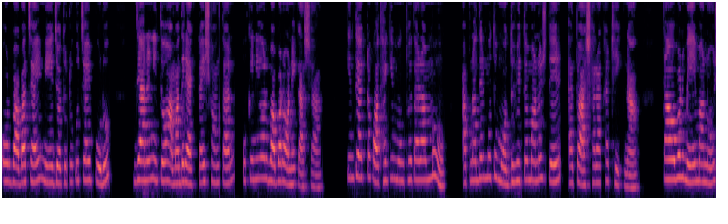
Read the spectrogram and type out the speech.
ওর বাবা চাই, মেয়ে যতটুকু চাই পড়ুক। জানেনই তো, আমাদের একটাই সন্তান, ওকে নিয়ে ওর বাবার অনেক আশা। কিন্তু একটা কথা কি মুগ্ধতার আম্মু? আপনাদের মতো মধ্যবিত্ত মানুষদের এত আশা রাখা ঠিক না। তাও আবার মেয়ে মানুষ,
